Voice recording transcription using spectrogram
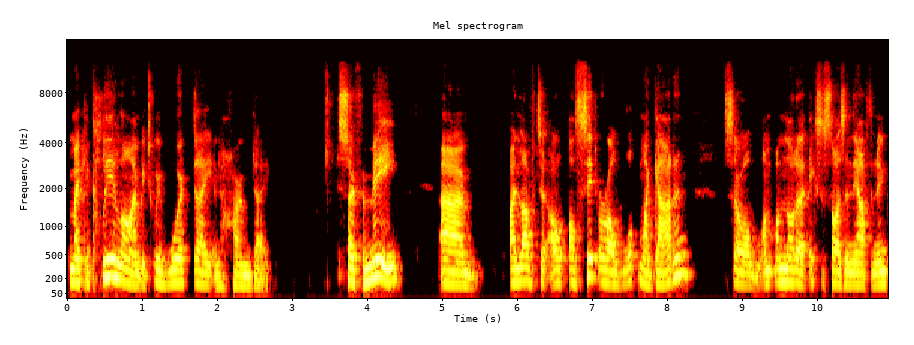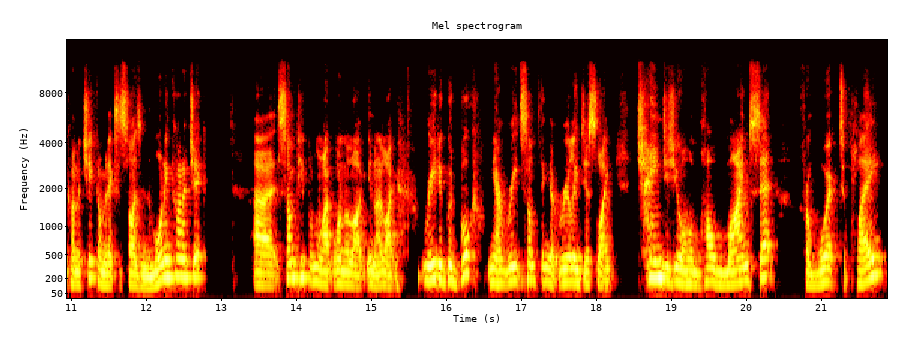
make a clear line between work day and home day. So for me, um, I love to, I'll, I'll sit or I'll walk my garden. So i am I'm not an exercise in the afternoon kind of chick. I'm an exercise in the morning kind of chick. Uh, some people might want to like, you know, like read a good book, you know, read something that really just like changes your whole mindset from work to play.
